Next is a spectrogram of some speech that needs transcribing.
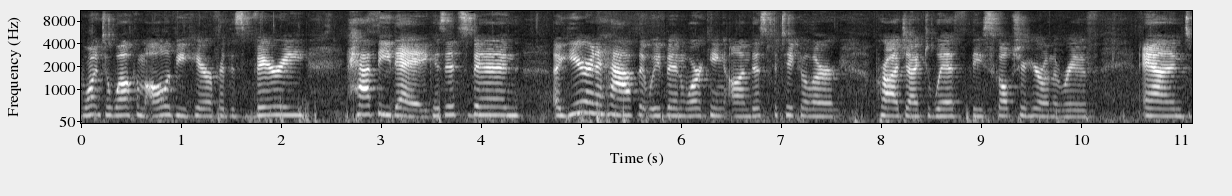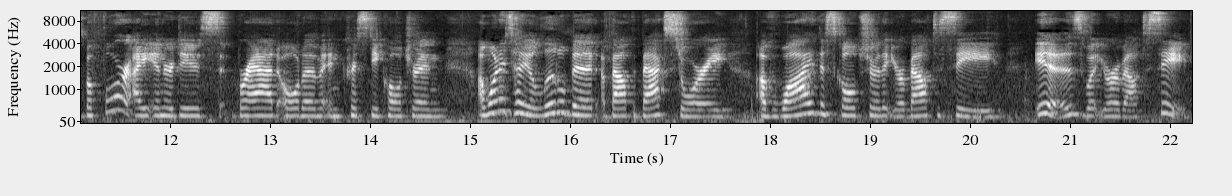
want to welcome all of you here for this very happy day because it's been a year and a half that we've been working on this particular project with the sculpture here on the roof. And before I introduce Brad Oldham and Christy Coltrane, I want to tell you a little bit about the backstory of why the sculpture that you're about to see is what you're about to see.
